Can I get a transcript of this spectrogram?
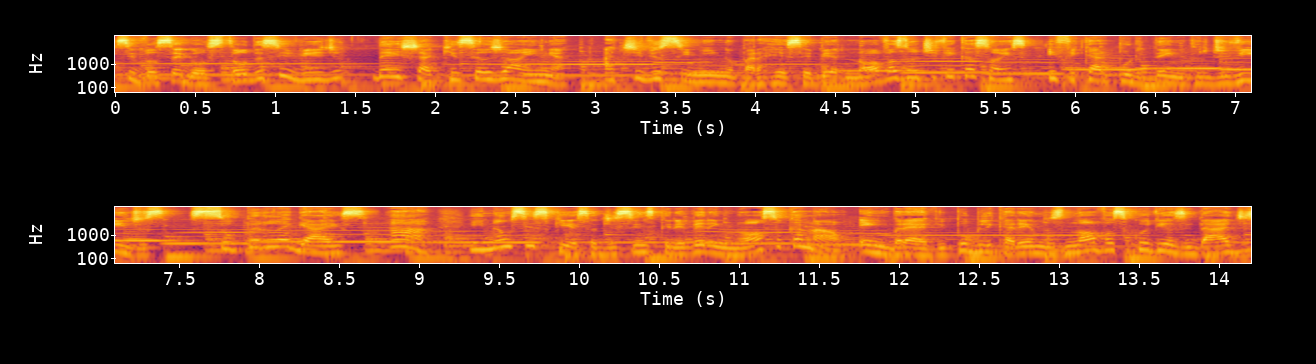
Se você gostou desse vídeo, deixa aqui seu joinha, ative o sininho para receber novas notificações e ficar por dentro de vídeos super legais. Ah, e não se esqueça de se inscrever em nosso canal. Em breve publicaremos novas curiosidades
